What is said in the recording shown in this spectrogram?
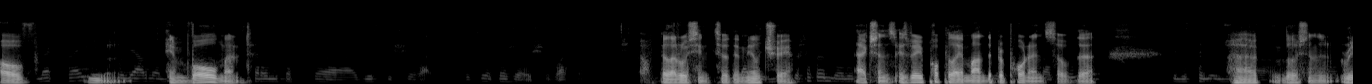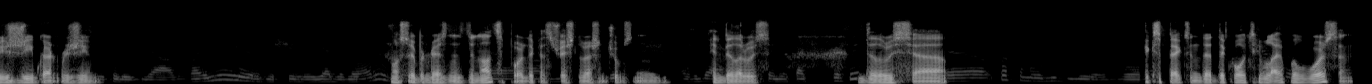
of involvement of Belarus into the military actions is very popular among the proponents of the uh, regime, current regime. Most urban residents do not support the concentration of Russian troops in, in Belarus. Belarus uh, expecting that the quality of life will worsen.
